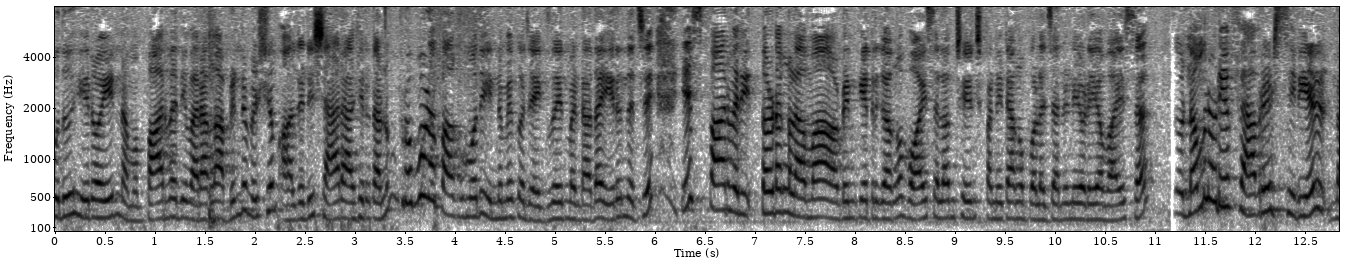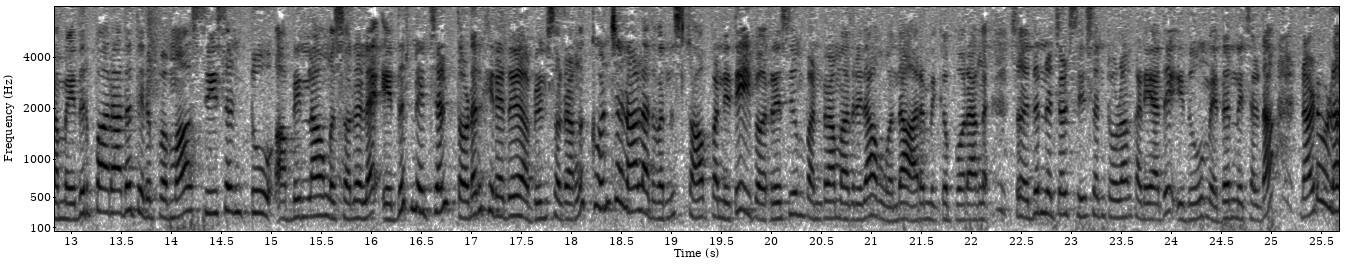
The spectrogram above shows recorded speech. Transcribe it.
புது ஹீரோயின் நம்ம பார்வதி வராங்க அப்படின்ற விஷயம் ஆல்ரெடி ஷேர் ஆகிருந்தாலும் ப்ரோமோல பார்க்கும்போது இன்னுமே கொஞ்சம் எக்ஸைட்மெண்ட்டாக தான் இருந்துச்சு. எஸ் பார்வதி தொடங்கலாமா அப்படின்னு கேட்டிருக்காங்க. வாய்ஸ் எல்லாம் சேஞ்ச் பண்ணிட்டாங்க போல ஜனனியோடைய வாய்ஸை ஸோ நம்மளுடைய ஃபேவரட் சீரியல் நம்ம எதிர்பாராத திருப்பமா சீசன் டூ அப்படின்லாம் அவங்க சொல்லலை. எதிர்நீச்சல் தொடர்கிறது அப்படின்னு சொல்றாங்க. கொஞ்ச நாள் அதை வந்து ஸ்டாப் பண்ணிட்டு இப்போ ரெசியூம் பண்ற மாதிரி தான் அவங்க வந்து ஆரம்பிக்க போறாங்க. ஸோ எதிர்நீச்சல் சீசன் டூலாம் கிடையாது. இதுவும் எதிர்நீச்சல் தான். நடுவில்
